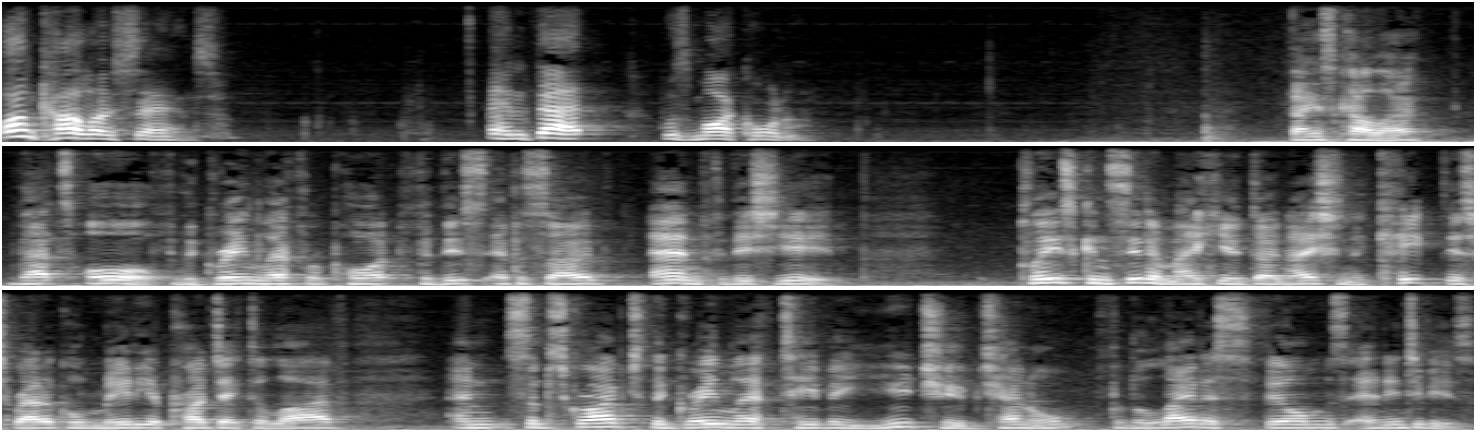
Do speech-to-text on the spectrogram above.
I'm Carlo Sands, and that was my corner. Thanks, Carlo. That's all for the Green Left report for this episode and for this year. Please consider making a donation to keep this radical media project alive and subscribe to the Green Left TV YouTube channel for the latest films and interviews.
